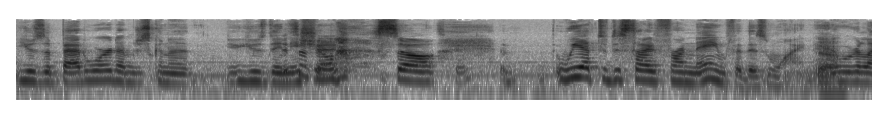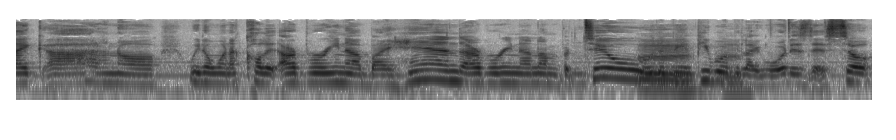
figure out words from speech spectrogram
use a bad word. I'm just gonna use the It's initial. okay. so. We had to decide for a name for this wine, Yeah. and we were like, ah, I don't know, we don't want to call it Arborina by hand, Arborina number two. Would have been- mm, people would be mm. like, what is this? So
